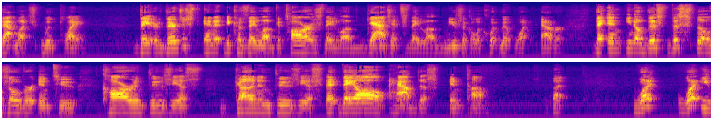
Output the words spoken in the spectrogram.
that much with playing. They they're just in it because they love guitars, they love gadgets, they love musical equipment, whatever. They, and you know this this spills over into car enthusiasts, gun enthusiasts. They, they all have this in common. But what what you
